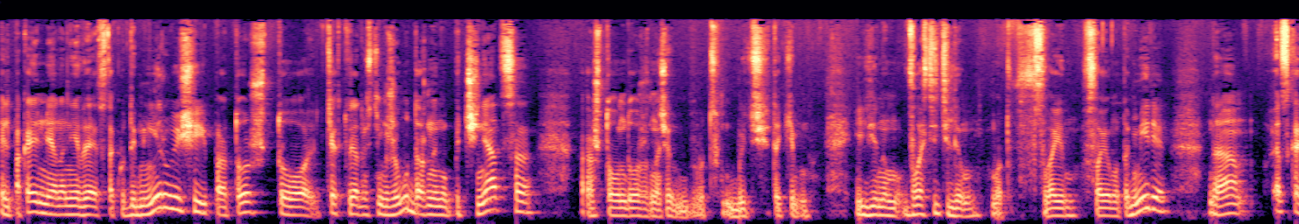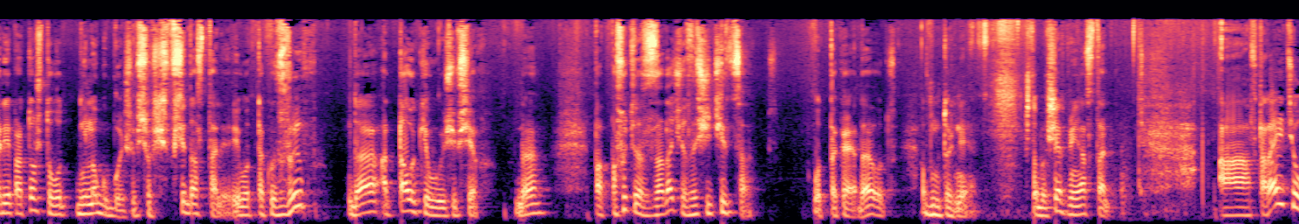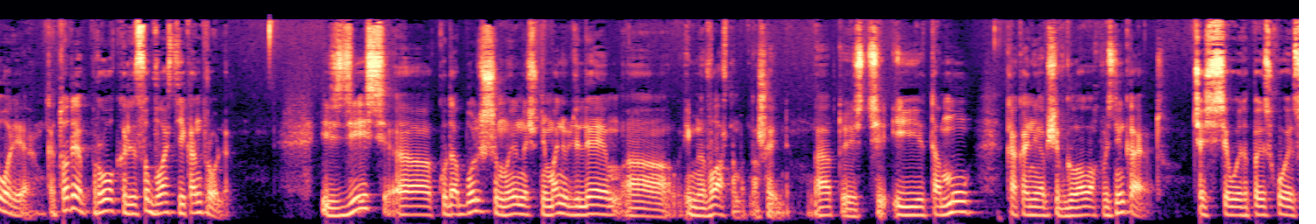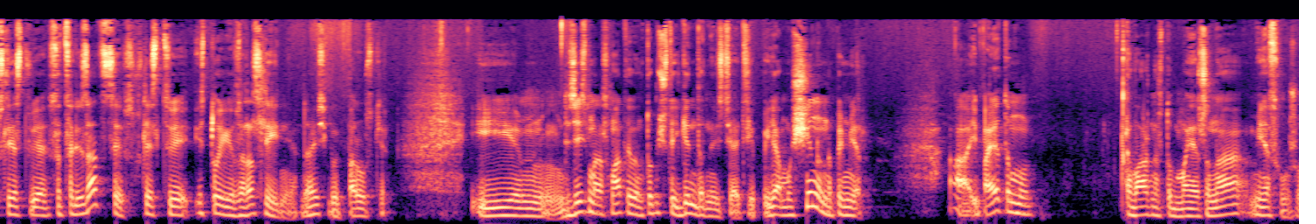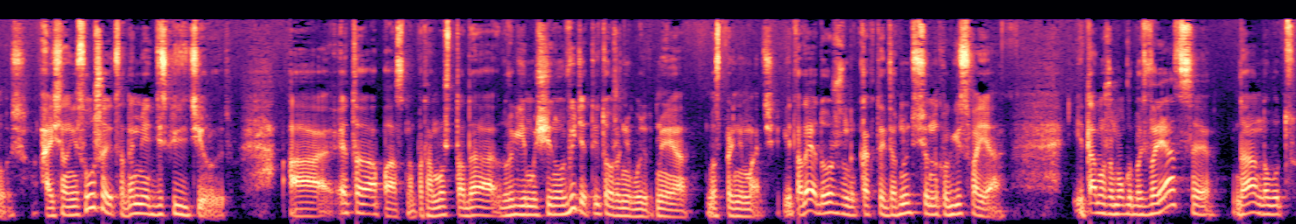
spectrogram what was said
или, по крайней мере, она не является такой доминирующей, про то, что те, кто рядом с ним живут, должны ему подчиняться, а, что он должен значит, вот, быть таким единым властителем вот, в, своем, в своем этом мире. Да. Это скорее про то, что вот не могу больше, все, все достали. И вот такой взрыв, да, отталкивающий всех. Да. По, по сути, задача защититься. Вот такая, да, вот внутренняя, чтобы все от меня отстали. А вторая теория, которая про колесо власти и контроля. И здесь э, куда больше мы значит, внимание уделяем э, именно властным отношениям. Да, то есть и тому, как они вообще в головах возникают. Чаще всего это происходит вследствие социализации, вследствие истории взросления, да, если говорить по-русски. И здесь мы рассматриваем в том числе и гендерные стереотипы. Я мужчина, например, а, и поэтому важно, чтобы моя жена меня слушалась. А если она не слушается, она меня дискредитирует. А это опасно, потому что тогда другие мужчины увидят и тоже не будут меня воспринимать. И тогда я должен как-то вернуть все на круги своя. И там уже могут быть вариации, да, но вот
